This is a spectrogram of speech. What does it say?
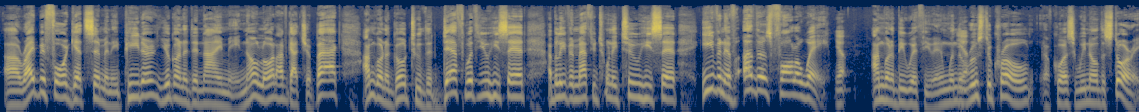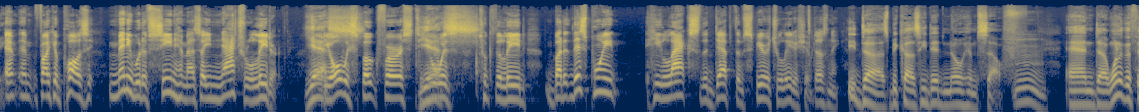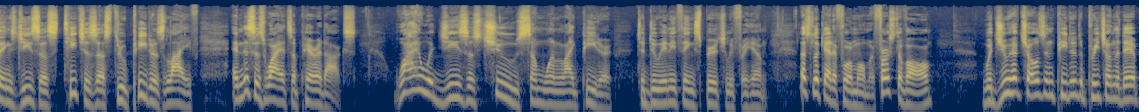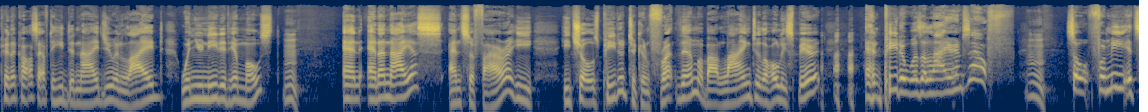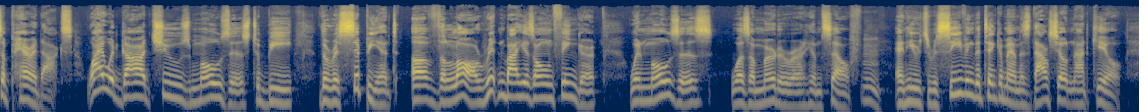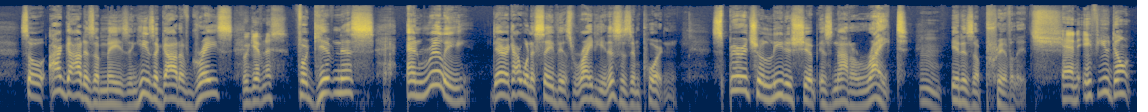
uh, right before Gethsemane, Peter, you're going to deny me. No, Lord, I've got your back. I'm going to go to the death with you, he said. I believe in Matthew 22, he said, even if others fall away, Yep. I'm going to be with you. And when the Yep. rooster crowed, of course, we know the story. And, and if I could pause, many would have seen him as a natural leader. Yes. He always spoke first, he always took the lead. But at this point, he lacks the depth of spiritual leadership, doesn't he? He does because he didn't know himself. And uh, one of the things Jesus teaches us through Peter's life, and this is why it's a paradox. Why would Jesus choose someone like Peter to do anything spiritually for him? Let's look at it for a moment. First of all, would you have chosen Peter to preach on the day of Pentecost after he denied you and lied when you needed him most? Mm. and Ananias and Sapphira, he, he chose Peter to confront them about lying to the Holy Spirit, and Peter was a liar himself. Mm. So for me, it's a paradox. Why would God choose Moses to be the recipient of the law written by his own finger when Moses was a murderer himself? Hmm. And he was receiving the Ten Commandments, thou shalt not kill. So our God is amazing. He's a God of grace, Forgiveness? forgiveness, and really, Derek, I want to say this right here. This is important. Spiritual leadership is not a right, mm. it is a privilege. And if you don't,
